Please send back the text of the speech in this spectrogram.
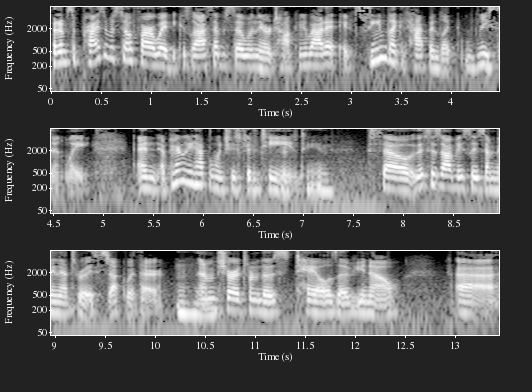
but I'm surprised it was so far away because last episode when they were talking about it, it seemed like it happened like recently, and apparently it happened when she was 15. 15. So this is obviously something that's really stuck with her, and I'm sure it's one of those tales of you know. Uh,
